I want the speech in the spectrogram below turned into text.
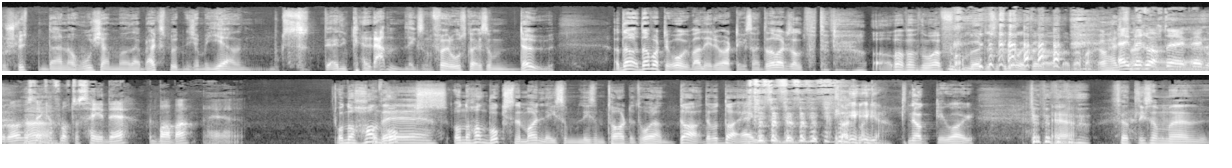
på slutten der når hun kommer og der blekkspruten kommer og gir en, en klem liksom før hun skal liksom dø. Ja, da, da ble det òg veldig rørt. ikke sant? Da var det sånn Nå har jeg faen meg hørt det så før. Jeg ble rørt, jeg jeg òg, da, hvis Ja. jeg kan få lov til å si det. Baba. Eh, Og når han, Og det- voks, og når han voksne mann liksom, liksom tar til tårene, da, det var da jeg liksom knakk jeg. i gang. For at liksom eh,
